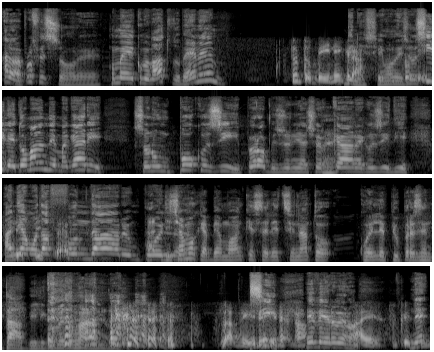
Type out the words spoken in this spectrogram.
Allora, professore, come va? Tutto bene? Tutto bene, Benissimo, grazie. Benissimo. Sì, le domande magari sono un po' così, però bisogna cercare eh. così di andiamo ad certo. affondare un po'. Eh, il... Diciamo che abbiamo anche selezionato quelle più presentabili come domande. Va bene, sì, no? è vero, è vero. È ne,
